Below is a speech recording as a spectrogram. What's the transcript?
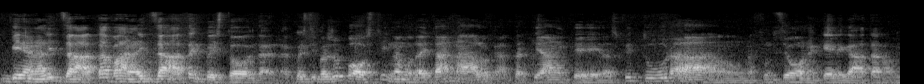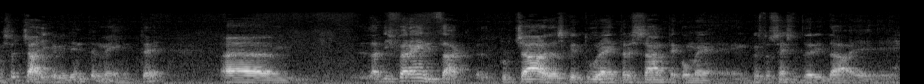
viene analizzata, va analizzata in questo, da, questi presupposti in una modalità analoga perché anche la scrittura ha una funzione che è legata a norme sociali evidentemente. Ehm, la differenza cruciale della scrittura è interessante come in questo senso Derrida e,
